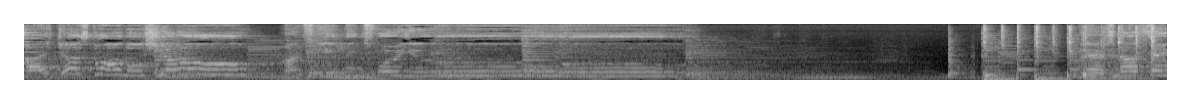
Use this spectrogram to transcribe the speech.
I just wanna show my feelings for you. There's nothing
